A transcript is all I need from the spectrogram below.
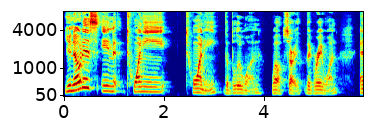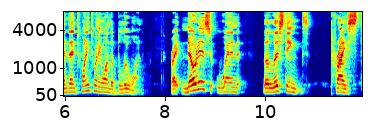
You notice in 2020, the blue one, well, sorry, the gray one, and then 2021, the blue one, right? Notice when the listings priced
